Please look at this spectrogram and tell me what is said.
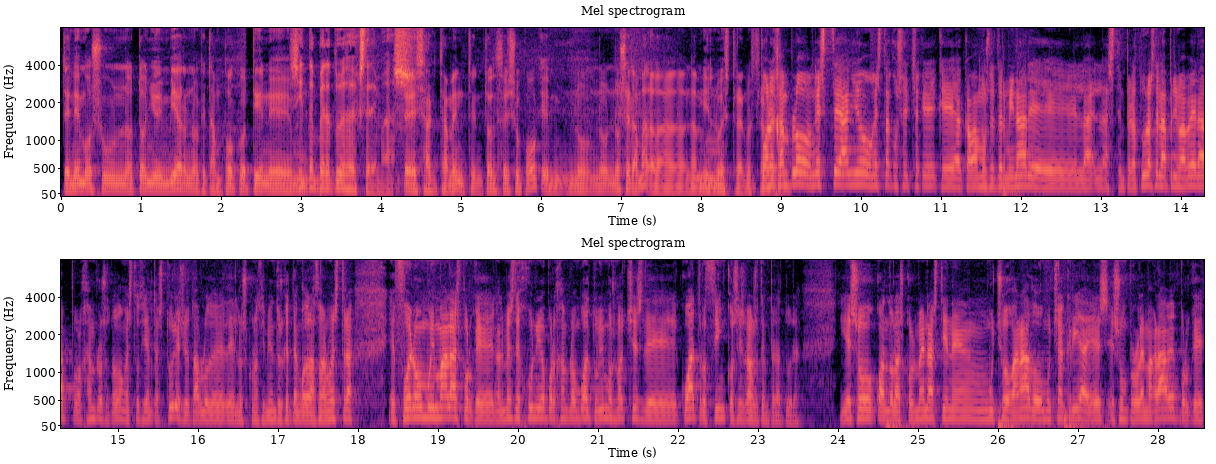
tenemos un otoño-invierno que tampoco tiene... Sin temperaturas extremas. Exactamente, entonces supongo que no, no, no será mala la, la miel nuestra. nuestra Mm. Por miel. ejemplo, en este año, en esta cosecha que, que acabamos de terminar, eh, la- las temperaturas de la primavera, por ejemplo, sobre todo en estos 100 Asturias, yo te hablo de, de los conocimientos que tengo de la zona nuestra, eh, fueron muy malas porque en el mes de junio, por ejemplo, en Boal tuvimos noches de 4, 5, 6 grados de temperatura. Y eso, cuando las colmenas tienen mucho ganado, mucha cría, es, un problema grave porque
